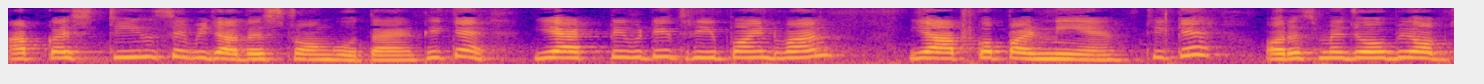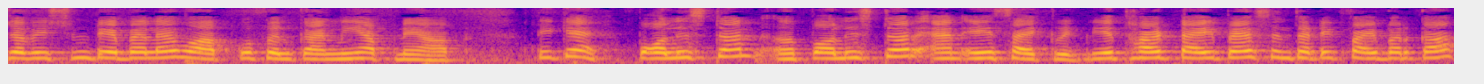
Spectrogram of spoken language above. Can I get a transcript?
आपका स्टील से भी ज़्यादा स्ट्रांग होता है, ठीक है? ये एक्टिविटी 3.1 ये आपको पढ़नी है, ठीक है? और इसमें जो भी ऑब्जर्वेशन टेबल है, वो आपको फिल करनी है अपने आप। ठीक है? पॉलिस्टर पॉलिस्टर एंड ए साइक्रिक ये थर्ड टाइप है सिंथेटिक फाइबर का.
